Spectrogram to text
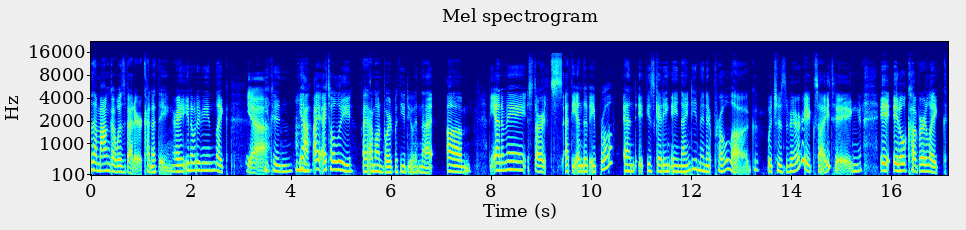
the manga was better kind of thing, right? You know what I mean? Like yeah. you can Mhm. yeah i, I totally I, i'm on board with you doing that um the anime starts at the end of april and it is getting a 90 minute prologue which is very exciting it it'll cover like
